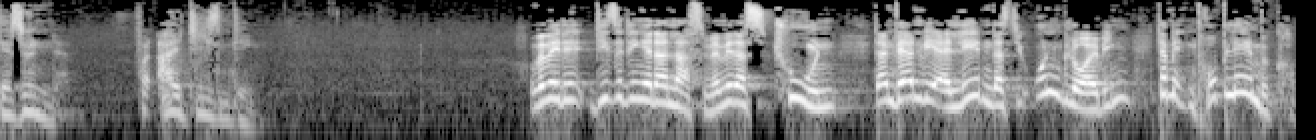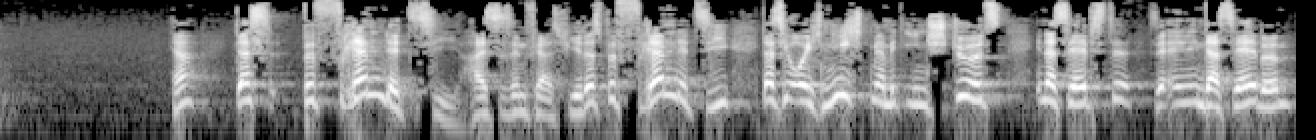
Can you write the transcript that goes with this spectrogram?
der Sünde, von all diesen Dingen. Und wenn wir diese Dinge dann lassen, wenn wir das tun, dann werden wir erleben, dass die Ungläubigen damit ein Problem bekommen. Ja, das befremdet sie, heißt es in Vers 4. Das befremdet sie, dass ihr euch nicht mehr mit ihnen stürzt in, in dasselbe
